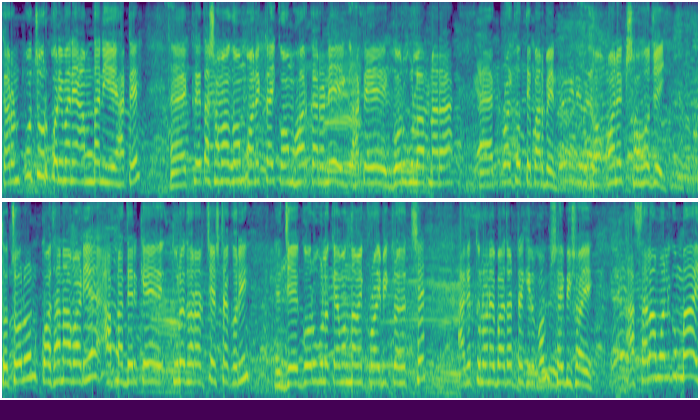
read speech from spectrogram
কারণ প্রচুর পরিমাণে আমদানি এই হাটে। ক্রেতা সমাগম অনেকটাই কম হওয়ার কারণে এই হাটে গরুগুলো আপনারা ক্রয় করতে পারবেন। অনেক সহজেই। তো চলুন, কথা না বাড়িয়ে আপনাদেরকে তুলে ধরার চেষ্টা করি যে গরুগুলো কেমন দামে ক্রয় বিক্রয় হচ্ছে। আগের তুলনায় বাজারটা কীরকম? সেই বিষয়ে। আসসালামু আলাইকুম ভাই।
